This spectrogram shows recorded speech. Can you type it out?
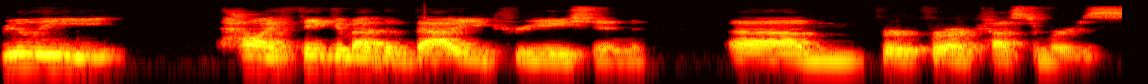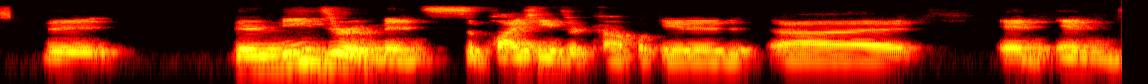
really how I think about the value creation um, for for our customers. The, their needs are immense. Supply chains are complicated, uh, and and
